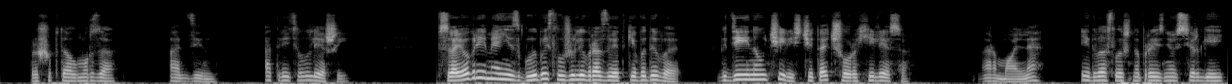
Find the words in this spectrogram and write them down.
— прошептал Мурза. «Один», — ответил Леший. В свое время они с Глыбой служили в разведке ВДВ, где и научились читать шорохи леса. «Нормально», — едва слышно произнес Сергей.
